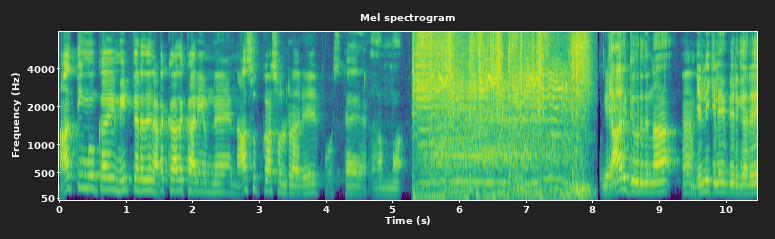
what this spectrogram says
அதிமுகவை மீட்கிறது நடக்காத காரியம்னு நாசுக்கா சொல்றாரு போஸ்டர். ஆமா. யாருக்கு விருதுன்னா. டெல்லி கிளம்பி போயிருக்காரு.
